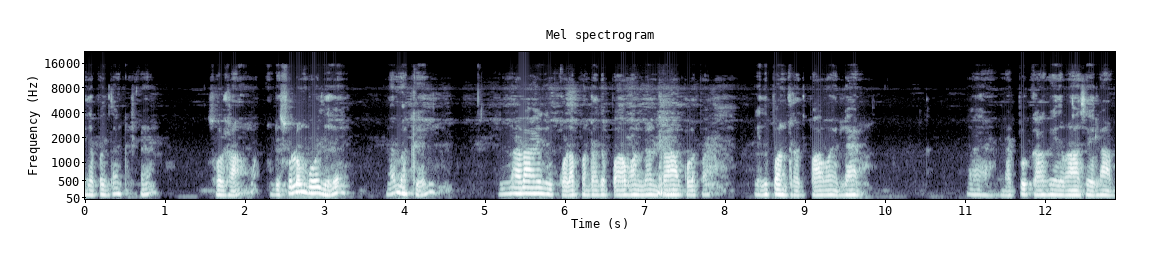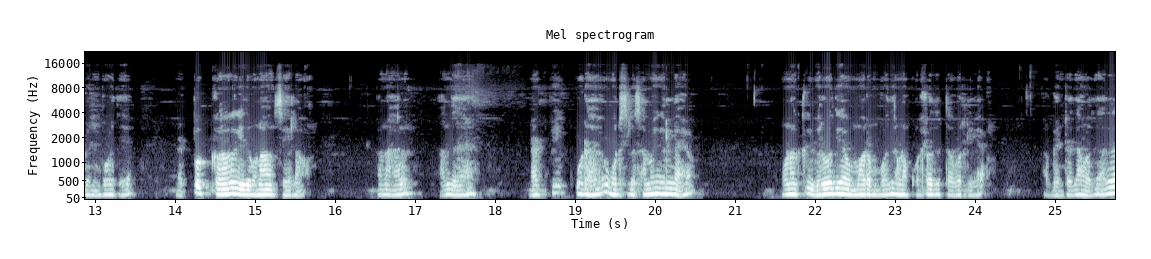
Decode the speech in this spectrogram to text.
இதை பற்றி தான் கிருஷ்ணன் சொல்கிறான் இப்படி சொல்லும்போது நமக்கு என்னடா இது கொலை பண்ணுறது பாவம் இல்லைன்றான். கொலை இது பண்ணுறது பாவம் இல்லை. நட்புக்காக எது வேணாலும் செய்யலாம் அப்படின்போது நட்புக்காக எது வேணாலும் செய்யலாம். ஆனால் அந்த நட்பே கூட ஒரு சில சமயங்களில் உனக்கு விரோதியாக மாறும்போது அவனை கொள்வது தவறில்லை இல்லை அப்படின்றது தான் வருது. அது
